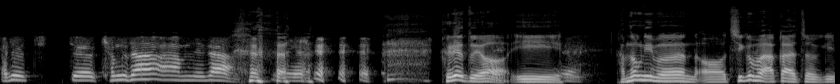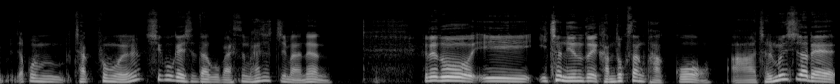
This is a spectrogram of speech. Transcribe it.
아주 저 경사합니다. 네. 그래도요, 이 네. 감독님은 어 지금은 아까 저기 조금 작품을 쉬고 계시다고 말씀을 하셨지만은 그래도 이 2002년도에 감독상 받고 아 젊은 시절에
